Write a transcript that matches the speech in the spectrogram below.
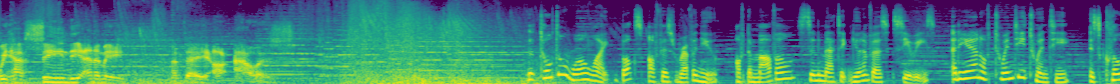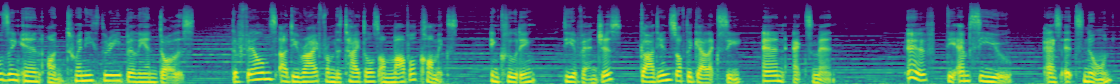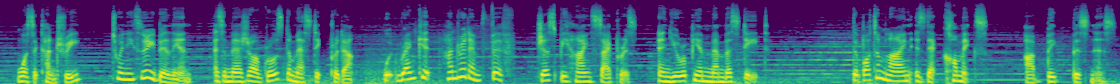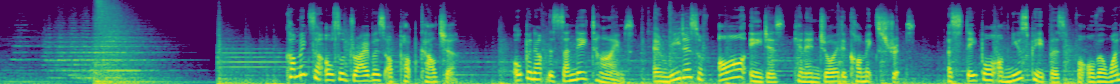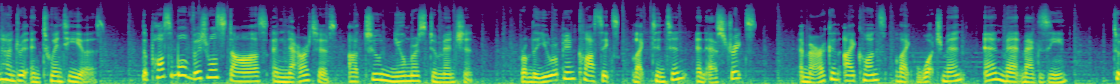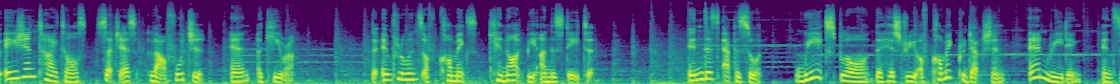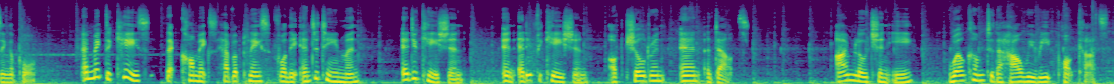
We have seen the enemy, and they are ours. The total worldwide box office revenue of the Marvel Cinematic Universe series at the end of 2020 is closing in on $23 billion. The films are derived from the titles of Marvel Comics, including The Avengers, Guardians of the Galaxy, and X Men. If the MCU, as it's known, was a country, 23 billion as a measure of gross domestic product would rank it 105th just behind Cyprus and European member state. The bottom line is that comics are big business. Comics are also drivers of pop culture. Open up the Sunday Times, and readers of all ages can enjoy the comic strips, a staple of newspapers for over 120 years. The possible visual styles and narratives are too numerous to mention, from the European classics like Tintin and Asterix, American icons like Watchmen and Mad Magazine, to Asian titles such as Lao Fu Zhi and Akira. The influence of comics cannot be understated. In this episode, we explore the history of comic production and reading in Singapore and make the case that comics have a place for the entertainment, education, and edification of children and adults. I'm Lo Chen Yi. Welcome to the How We Read podcast.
